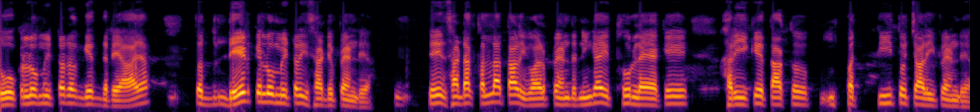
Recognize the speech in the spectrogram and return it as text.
2 ਕਿਲੋਮੀਟਰ ਅੱਗੇ ਦਰਿਆ ਆ ਤਾਂ 1.5 ਕਿਲੋਮੀਟਰ ਹੀ ਸਾਡੇ ਪਿੰਡ ਆ। ਤੇ ਸਾਡਾ ਕੱਲਾ ਢਾਲੀਵਾਲ ਪਿੰਡ ਨਹੀਂਗਾ ਇੱਥੋਂ ਲੈ ਕੇ ਹਰੀਕੇ ਤੱਕ 25 ਤੋਂ 40 ਪਿੰਡ ਆ।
